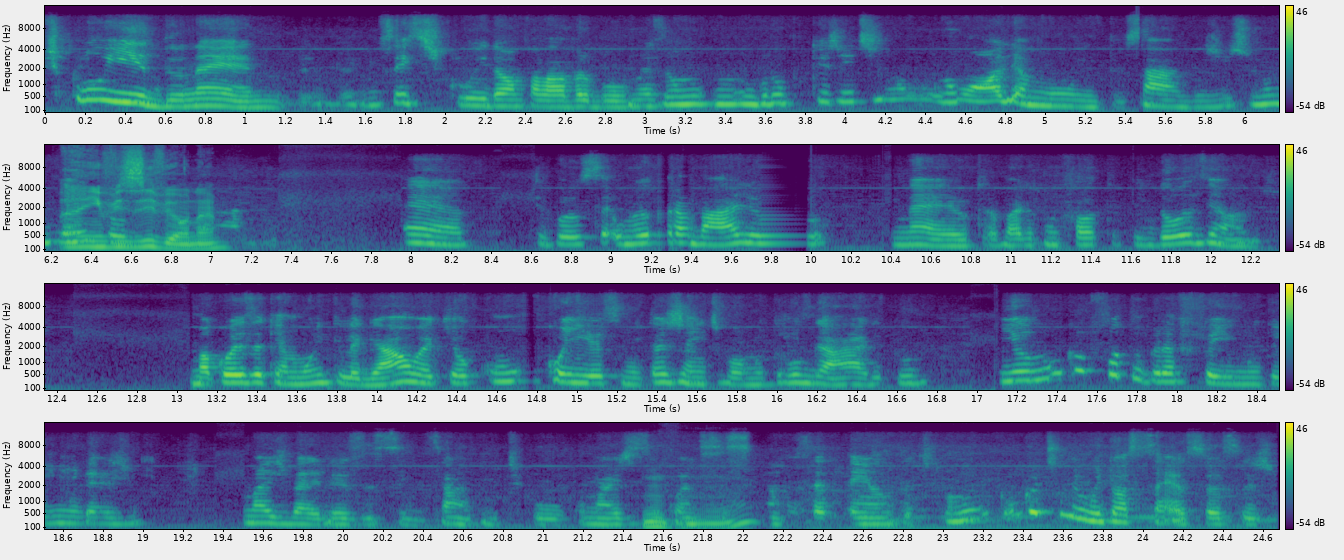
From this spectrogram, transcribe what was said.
excluído, né? Não sei se excluído é uma palavra boa, mas é um, um grupo que a gente não, não, olha muito, sabe? A gente não É invisível, né? É, tipo, o meu trabalho, né? Eu trabalho com foto tem 12 anos. Uma coisa que é muito legal é que eu conheço muita gente, vou a muito lugar e tudo. E eu nunca fotografei muitas mulheres mais velhas, assim, sabe? Tipo, com mais de 50, uhum. 60, 70. Tipo, nunca tive muito acesso a essas,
